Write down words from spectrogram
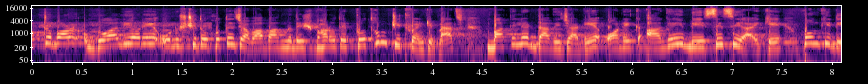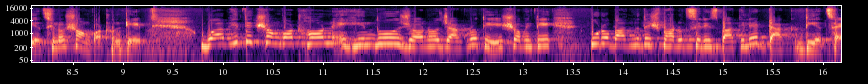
অক্টোবর গোয়ালিয়রে অনুষ্ঠিত হতে যাওয়া বাংলাদেশ ভারতের প্রথম টি টোয়েন্টি ম্যাচ বাতিলের দাবি জানিয়ে অনেক আগেই বিসিসিআইকে হুমকি দিয়েছিল সংগঠনটি। গোয়াভিত্তিক সংগঠন হিন্দু জনজাগৃতি সমিতি পুরো বাংলাদেশ ভারত সিরিজ বাতিলের ডাক দিয়েছে।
